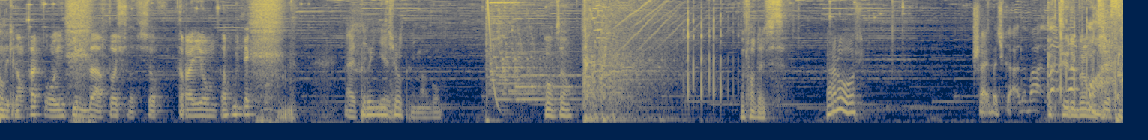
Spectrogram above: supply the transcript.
Интимный елки. контакт, о, интим, да, точно, все, втроем там, блядь. А это я Тройничок. не могу. О, взял. Наслаждайтесь. Хорош. Шайбочка, давай. Как ты ребром интересно.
